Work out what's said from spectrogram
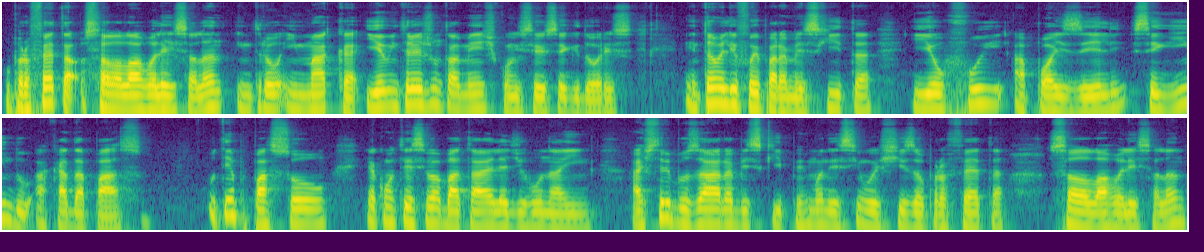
O profeta sallallahu alaihi wasallam entrou em Maca e eu entrei juntamente com os seus seguidores. Então ele foi para a mesquita e eu fui após ele, seguindo a cada passo. O tempo passou e aconteceu a batalha de Hunaim. As tribos árabes que permaneciam hostis ao profeta sallallahu alaihi wasallam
